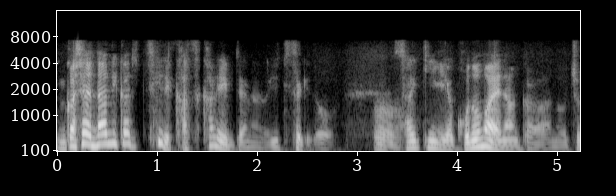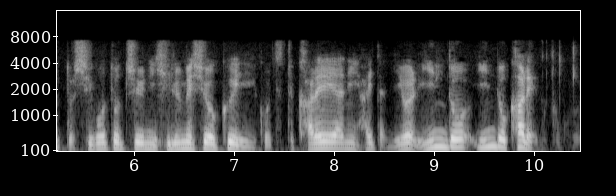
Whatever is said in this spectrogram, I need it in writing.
昔は何か好きでカツカレーみたいなの言ってたけど、うん。最近、いや、この前なんか、あの、ちょっと仕事中に昼飯を食いに行こうっつって、カレー屋に入ったいわゆるインド、インドカレーのところ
